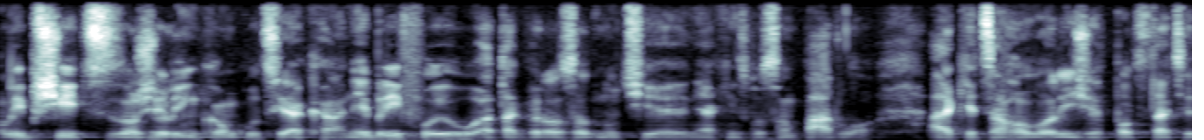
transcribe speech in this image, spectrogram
Lipšic so Žilinkom Kuciaka nebrifujú a tak rozhodnutie nejakým spôsobom padlo. Aj keď sa hovorí, že v podstate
